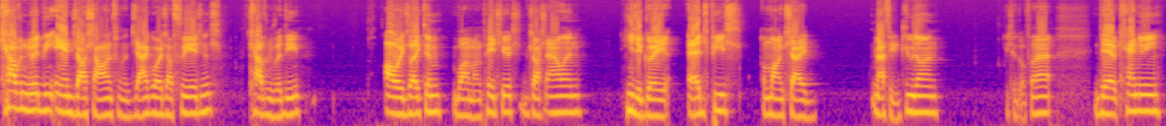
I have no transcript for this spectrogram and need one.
Calvin Ridley and Josh Allen from the Jaguars are free agents. Calvin Ridley, always liked him. While I'm on the Patriots. Josh Allen, he's a great edge piece alongside Matthew Judon. You should go for that. Derrick Henry,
